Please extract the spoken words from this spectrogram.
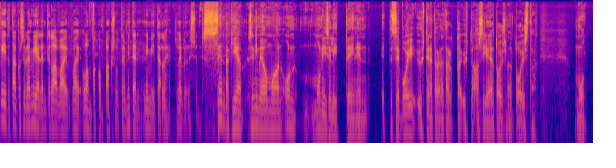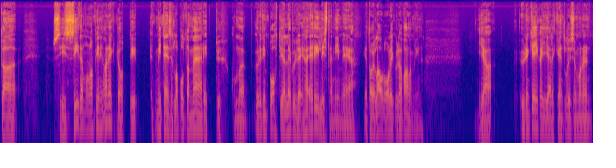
Viitataanko sille mielentilaan vai, vai lompakon paksuuteen? Miten nimi tälle levylle syntyy? Sen takia se nimenomaan on moniselitteinen, että se voi yhtenä päivänä tarkoittaa yhtä asiaa ja toisena toista. Mutta siis siitä mulla on pieni anekdootti, että miten se lopulta määritty, kun mä yritin pohtia levylle ihan erillistä nimeä, ja toi laulu oli kyllä valmiin. Ja yhden keikan jälkeen tuli semmoinen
